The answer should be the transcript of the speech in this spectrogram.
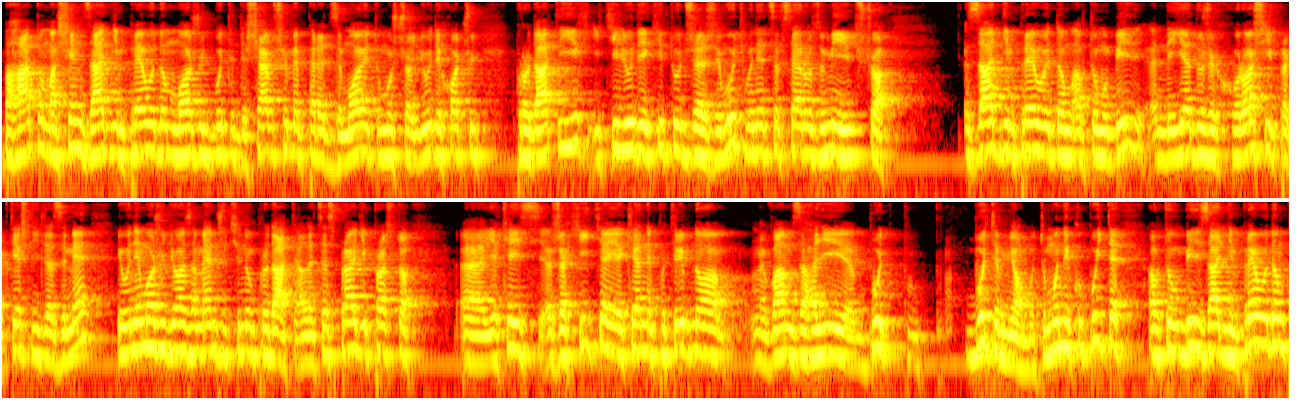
багато машин заднім приводом можуть бути дешевшими перед зимою, тому що люди хочуть продати їх, і ті люди, які тут вже живуть, вони це все розуміють, що заднім приводом автомобіль не є дуже хороший і практичний для зими, і вони можуть його за меншу ціну продати. Але це справді просто е, якесь жахіття, яке не потрібно вам взагалі бути. Бути в ньому, тому не купуйте автомобіль заднім приводом,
